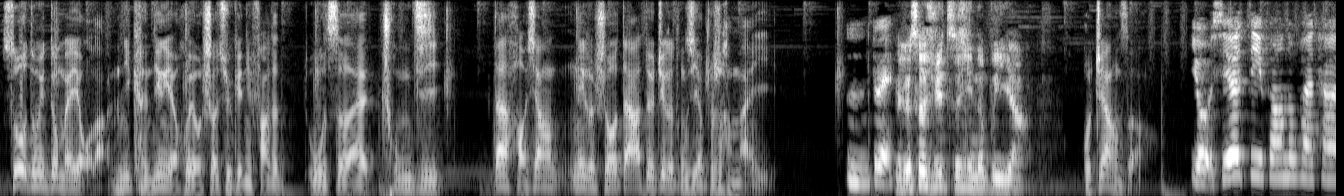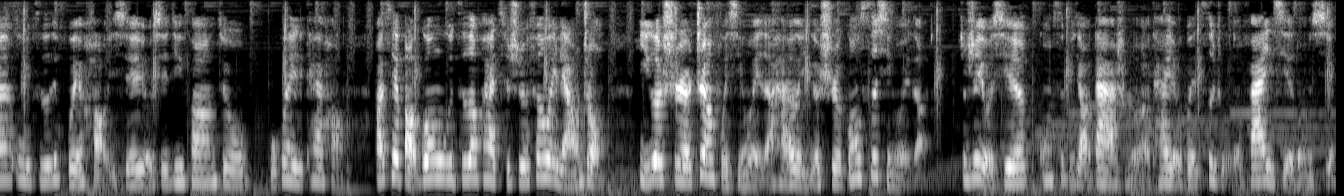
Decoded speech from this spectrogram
所有东西都没有了，你肯定也会有社区给你发的物资来冲击。但好像那个时候大家对这个东西也不是很满意。嗯，对，每个社区执行的不一样。哦，这样子啊，有些地方的话，它物资会好一些，有些地方就不会太好。而且保供物资的话，其实分为两种，一个是政府行为的，还有一个是公司行为的。就是有些公司比较大什么的，它也会自主的发一些东西。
